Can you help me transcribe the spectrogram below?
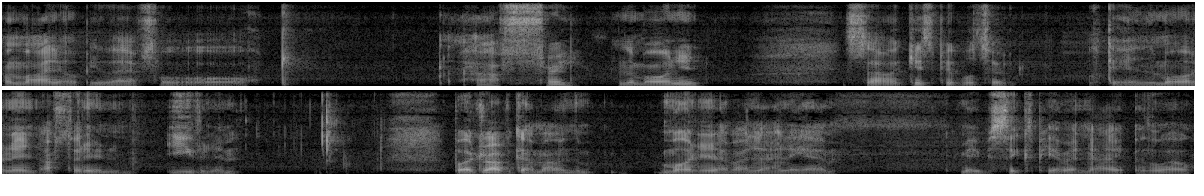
Online, it'll be there for half three in the morning. So it gives people to look at it in the morning, afternoon, evening. But I'd rather get them out in the morning at about 9am, maybe 6pm at night as well.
